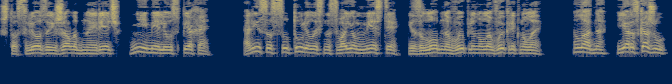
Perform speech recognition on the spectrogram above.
что слезы и жалобная речь не имели успеха. Алиса сутулилась на своем месте и злобно выплюнула, выкрикнула. «Ладно, я расскажу».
